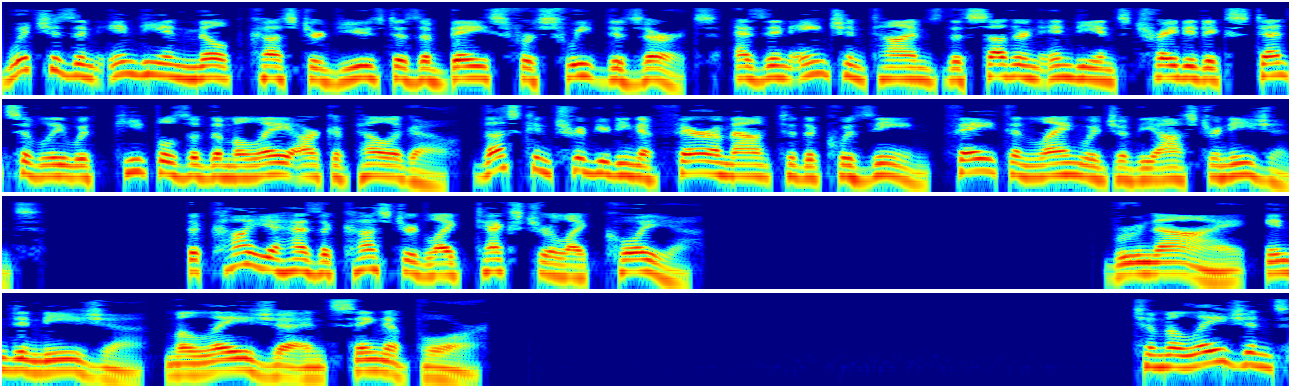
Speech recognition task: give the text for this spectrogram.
which is an Indian milk custard used as a base for sweet desserts, as in ancient times the southern Indians traded extensively with peoples of the Malay archipelago, thus contributing a fair amount to the cuisine, faith and language of the Austronesians. The kaya has a custard-like texture like koya. Brunei, Indonesia, Malaysia and Singapore To Malaysians,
